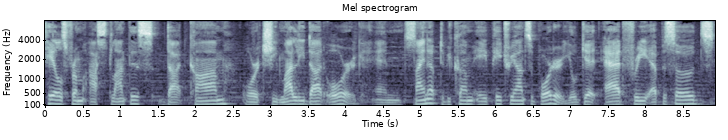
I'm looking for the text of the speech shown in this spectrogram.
talesfromaztlantis.com or chimali.org and sign up to become a Patreon supporter. You'll get ad free episodes,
